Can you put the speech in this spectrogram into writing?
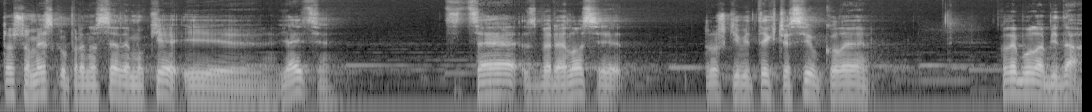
То, що миску приносили муки і яйця, це збереглося трошки від тих часів, коли, коли була біда.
